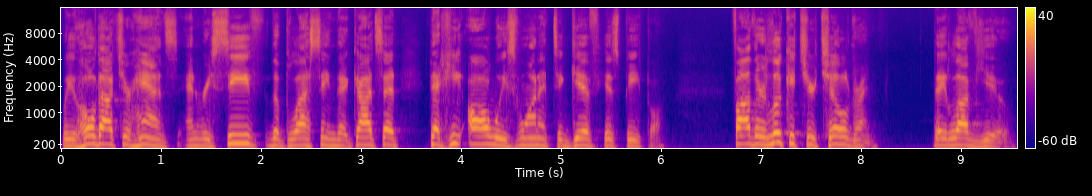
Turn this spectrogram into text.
we hold out your hands and receive the blessing that God said that He always wanted to give His people. Father, look at your children. They love you.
